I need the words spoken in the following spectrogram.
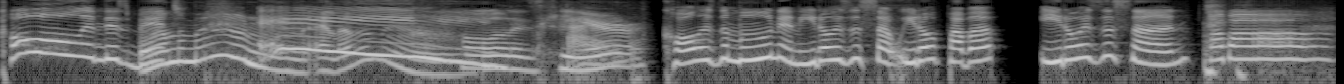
Cole in this bitch. On the moon. I love the moon. Cole is here. Cole is the moon and Ito is the sun. Ito, Papa. Ito is the sun. Baba.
